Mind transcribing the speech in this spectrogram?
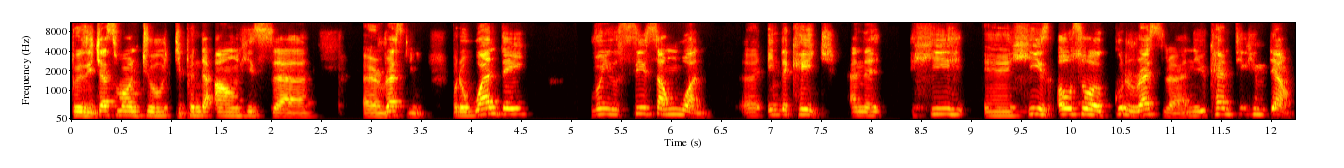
because he just want to depend on his uh, uh, wrestling. But one day, when you see someone uh, in the cage and he uh, he is also a good wrestler and you can take him down,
